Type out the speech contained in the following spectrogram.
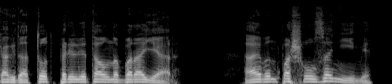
когда тот прилетал на Барояр. Айван пошел за ними.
